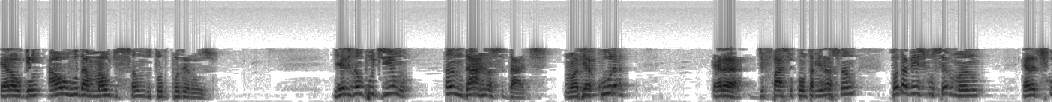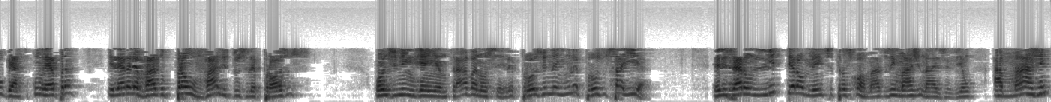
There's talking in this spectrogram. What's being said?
era alguém alvo da maldição do Todo-Poderoso. E eles não podiam andar nas cidades. Não havia cura, era de fácil contaminação. Toda vez que um ser humano era descoberto com lepra, ele era levado para um vale dos leprosos, onde ninguém entrava a não ser leproso e nenhum leproso saía. Eles eram literalmente transformados em marginais, viviam à margem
